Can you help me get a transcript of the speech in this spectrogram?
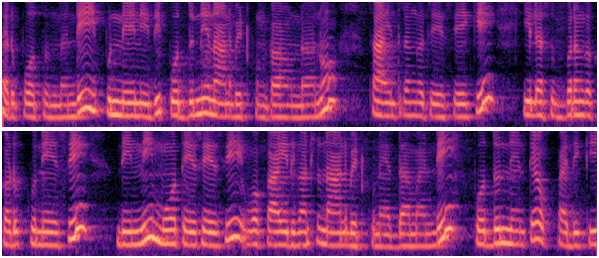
సరిపోతుందండి. ఇప్పుడు నేను ఇది పొద్దున్నే నానబెట్టుకుంటా ఉన్నాను. సాయంత్రంగా చేసేకి ఇలా శుభ్రంగా కడుక్కునేసి దీన్ని మూతేసేసి ఒక ఐదు గంటలు నానబెట్టుకునేద్దామండి. పొద్దున్నంటే ఒక పదికి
